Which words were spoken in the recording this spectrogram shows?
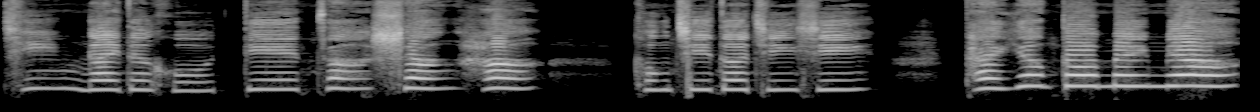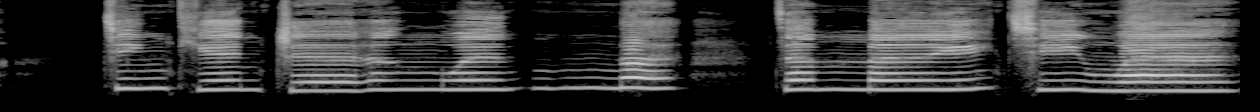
亲爱的蝴蝶，早上好！空气多清新，太阳多美妙，今天真温暖。”咱们一起玩，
